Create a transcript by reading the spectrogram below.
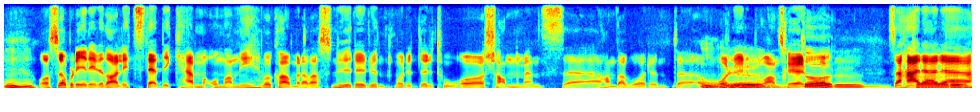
Mm. Og så blir det da litt steadycam-onani, hvor kameraet da snurrer rundt morder 2 og Chan, mens eh, han da går rundt eh, og lurer på hva han skal gjøre. På. Så her, er, eh,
